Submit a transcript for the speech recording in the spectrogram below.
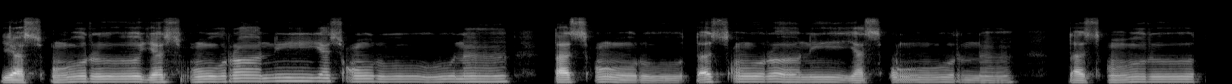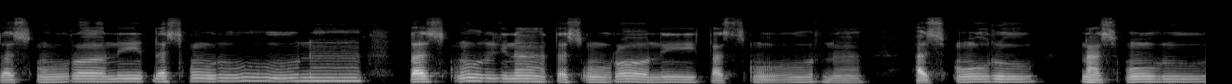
Yas'uru yas'urani yas'uruna. Tas'uru tas'urani yas'urna. Tas'uru tas'urani tas'uruna. Tas'urina tas'urani tas'urna. As'uru nas'uru.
